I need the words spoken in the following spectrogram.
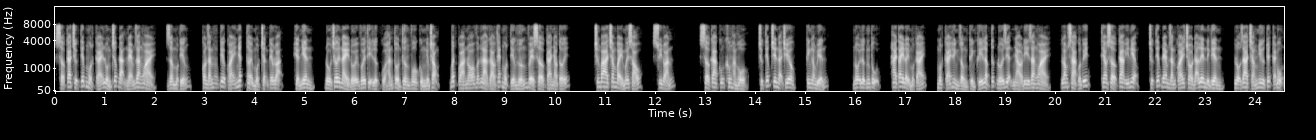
sở ca trực tiếp một cái luồng chớp đạn ném ra ngoài, dầm một tiếng, con rắn kia quái nhất thời một trận kêu loạn, hiển nhiên đồ chơi này đối với thị lực của hắn tổn thương vô cùng nghiêm trọng, bất quá nó vẫn là gào thét một tiếng hướng về sở ca nhào tới. Chương ba trăm bảy mươi sáu, suy đoán. Sở ca cũng không hàng hồ, trực tiếp trên đại chiêu, kinh long biến. Nội lực ngưng tụ, hai tay đẩy một cái một cái hình rồng kình khí lập tức đối diện nhào đi ra ngoài, long xà quân quýt, theo sở ca ý niệm, trực tiếp đem rắn quái cho đã lên đỉnh tiên, lộ ra trắng như tuyết cái bụng.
